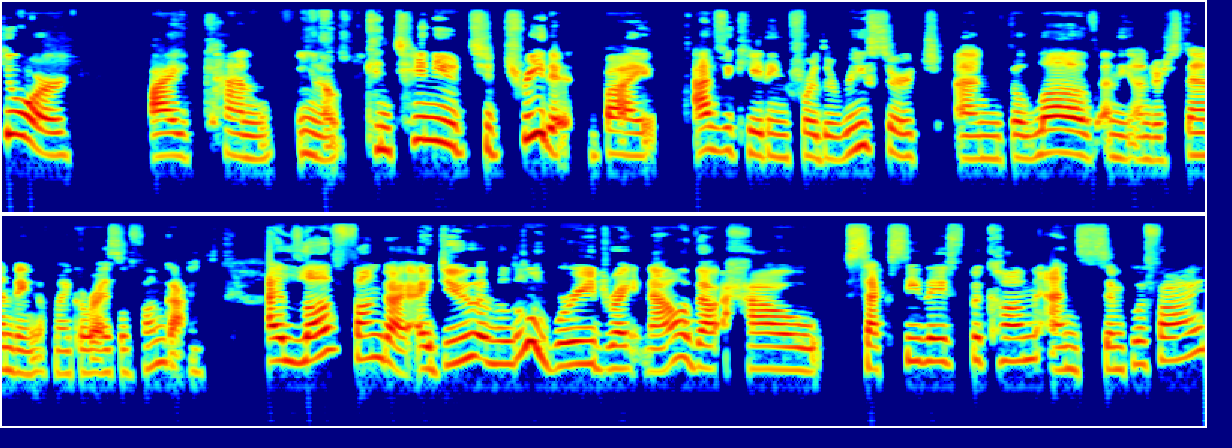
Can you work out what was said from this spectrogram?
cure, I can, you know, continue to treat it by advocating for the research and the love and the understanding of mycorrhizal fungi. I love fungi. I do. I'm a little worried right now about how sexy they've become and simplified.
